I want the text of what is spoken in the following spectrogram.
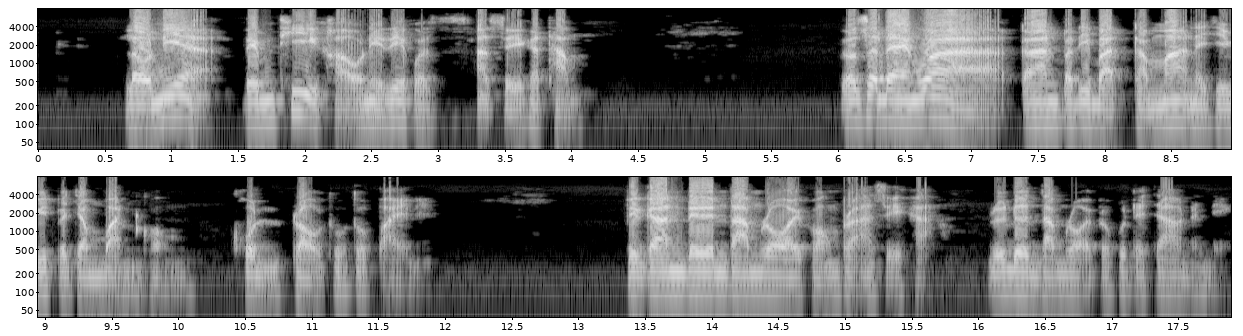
ๆ เหล่านี้เต็มที่เขานี่เรียกว่าอาเสกธรรม ก็แสดงว่าการปฏิบัติธรรมะในชีวิตประจำวันของคนเราทั่วๆไปเนี่ย เป็นการเดินตามรอยของพระอาเสขะหรือเดินตามรอยพระพุทธเจ้านั่นเอง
